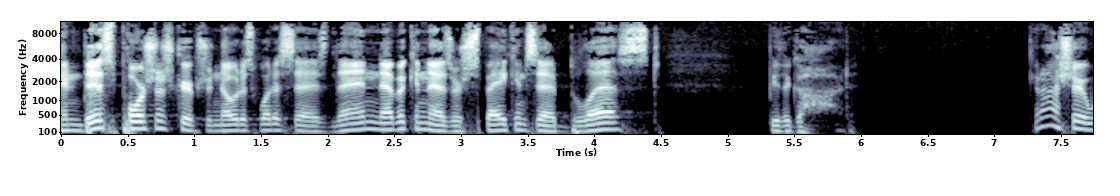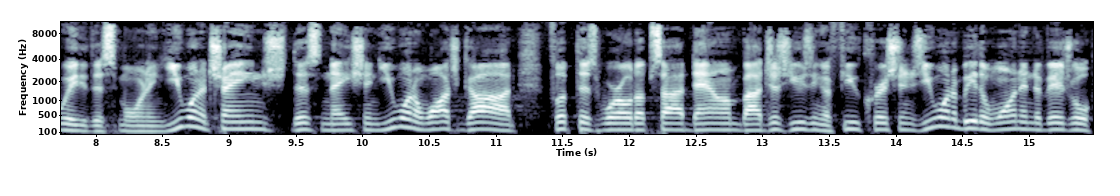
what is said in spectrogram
In this portion of Scripture, notice what it says. Then Nebuchadnezzar spake and said, Blessed be the God. Can I share with you this morning? You want to change this nation. You want to watch God flip this world upside down by just using a few Christians. You want to be the one individual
